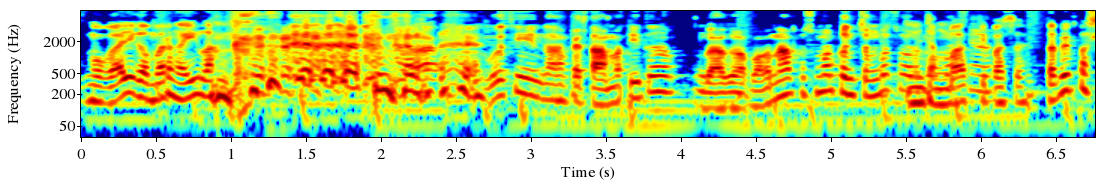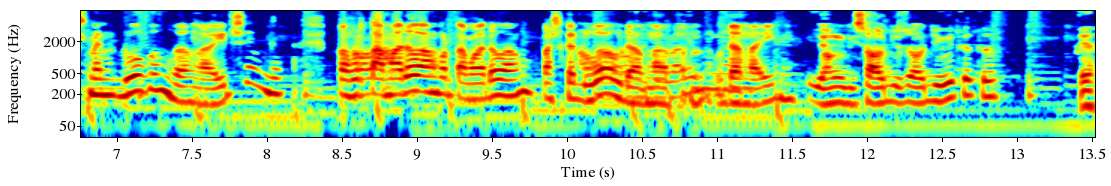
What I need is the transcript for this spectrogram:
moga aja gambar nggak hilang gue sih sampai tamat itu nggak apa kenapa, cuma kenceng banget suara kenceng banget kipasnya. tapi pas main kedua gua nggak nggak ini sih nggak pas pertama doang pertama doang pas kedua Awal-awal udah nggak udah nggak ini Yang di salju-salju itu tuh. Ya,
